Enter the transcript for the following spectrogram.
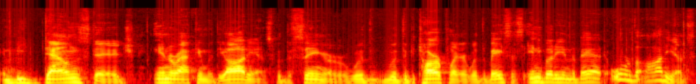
and be downstage interacting with the audience, with the singer, with, with the guitar player, with the bassist, anybody in the band, or the audience.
